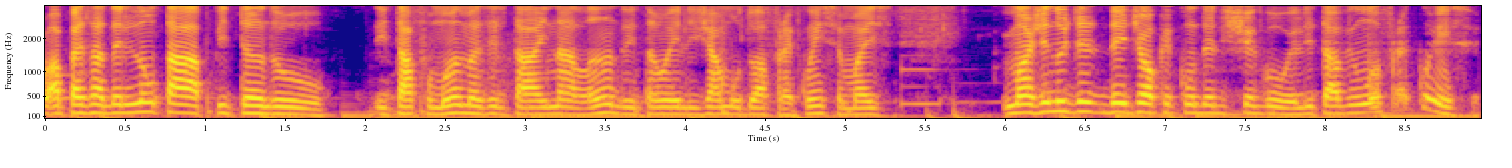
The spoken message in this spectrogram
Apesar dele não tá pitando e tá fumando, mas ele tá inalando, então ele já mudou a frequência, mas... Imagina o The Joker quando ele chegou, ele tava em uma frequência.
